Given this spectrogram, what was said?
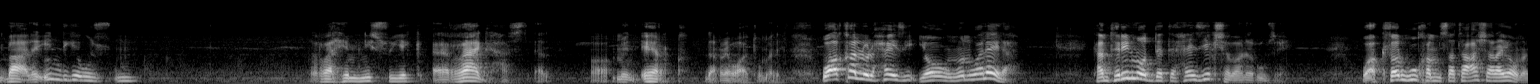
بله این دیگه رحم نیست و یک رگ هست. من ارق در روایت اومده. و اقل الحیز یوم و لیله. کمترین مدت حیز یک شبانه روزه. و اکثره خمسة عشر یوما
